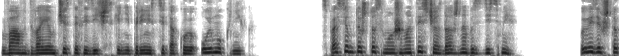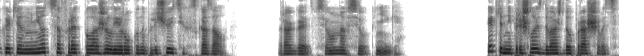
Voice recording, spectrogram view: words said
«Вам вдвоем чисто физически не перенести такую уйму книг. Спасем то, что сможем, а ты сейчас должна быть с детьми». Увидев, что Кэтлин мнется, Фред положил ей руку на плечо и тихо сказал. «Дорогая, это всего-навсего книги». Кэтлин не пришлось дважды упрашивать.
